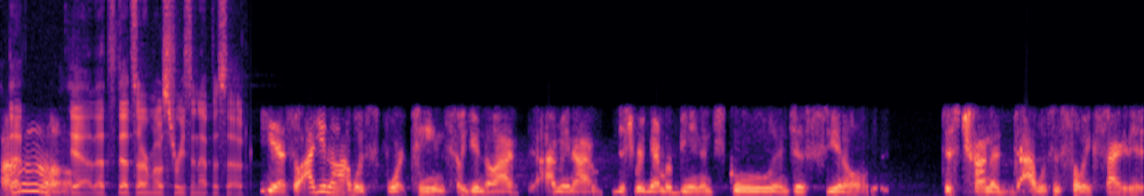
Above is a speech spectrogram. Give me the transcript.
that, Oh. yeah, that's that's our most recent episode. Yeah, so I, you know, I was 14, so you know, I, I mean, I just remember being in school and just, you know, just trying to. I was just so excited.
